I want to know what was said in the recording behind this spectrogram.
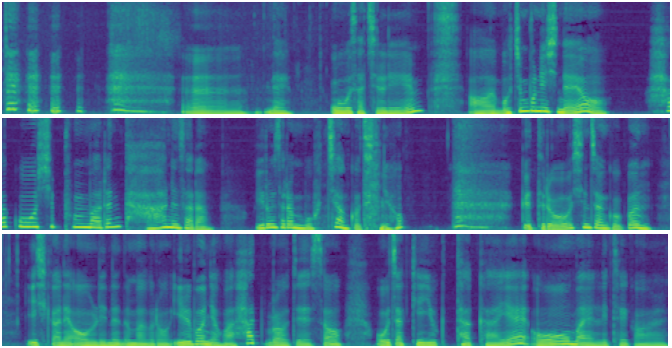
어, 네. 5547님. 아, 멋진 분이시네요. 하고 싶은 말은 다 하는 사람. 이런 사람 뭐 흔치 않거든요. 끝으로 신청곡은 이 시간에 어울리는 음악으로 일본 영화 핫로드에서 오자키 유타카의 Oh My Little Girl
